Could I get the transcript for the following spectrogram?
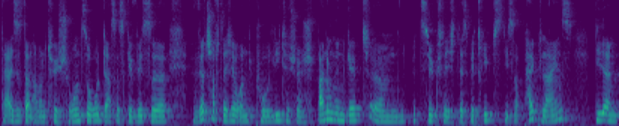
Da ist es dann aber natürlich schon so, dass es gewisse wirtschaftliche und politische Spannungen gibt ähm, bezüglich des Betriebs dieser Pipelines, die dann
